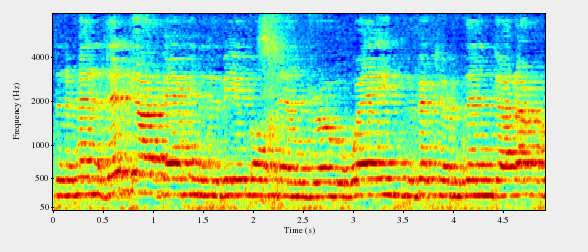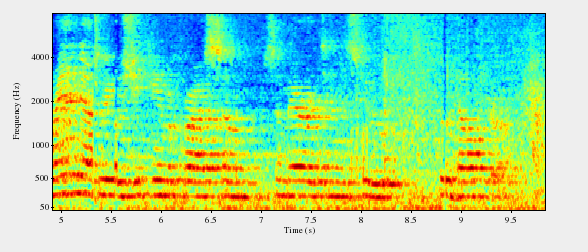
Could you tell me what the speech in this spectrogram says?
The defendant then got back into the vehicle and drove away. The victim then got up, ran down the street. She came across some Samaritans who, who helped her.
